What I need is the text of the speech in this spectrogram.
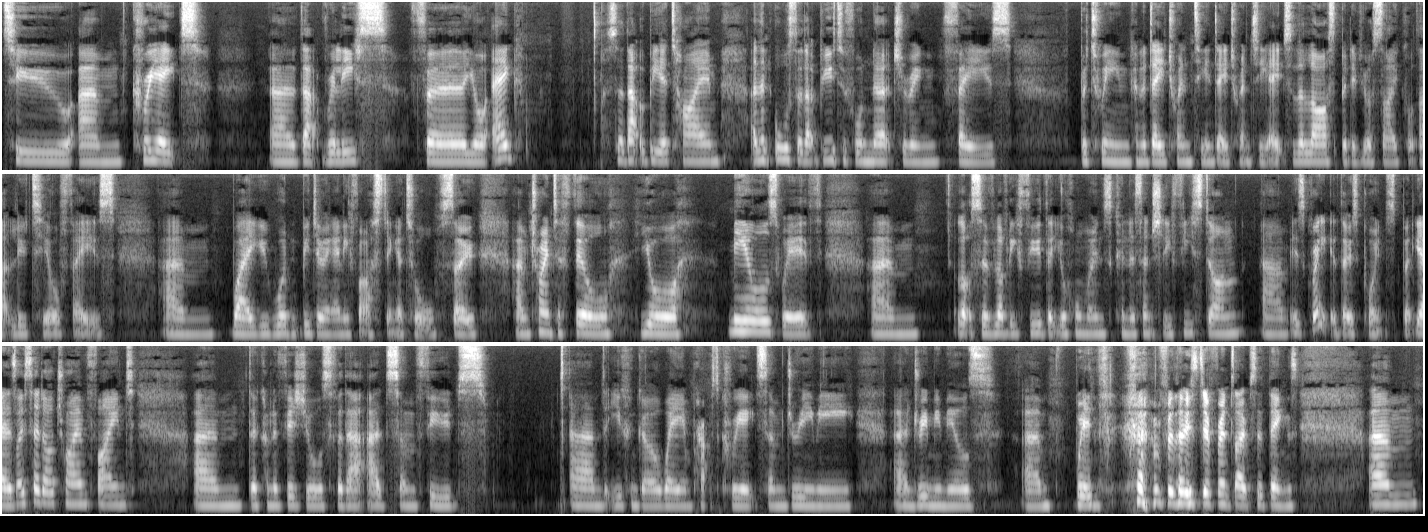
to um, create uh, that release for your egg so that would be a time, and then also that beautiful nurturing phase between kind of day 20 and day 28. So the last bit of your cycle, that luteal phase. Um, where you wouldn't be doing any fasting at all. So, um, trying to fill your meals with um, lots of lovely food that your hormones can essentially feast on um, is great at those points. But yeah, as I said, I'll try and find um, the kind of visuals for that, add some foods um, that you can go away and perhaps create some dreamy, uh, dreamy meals um, with for those different types of things. Um,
